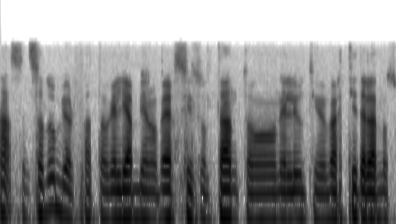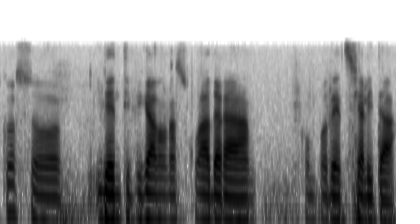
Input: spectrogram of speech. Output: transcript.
Ah, senza dubbio il fatto che li abbiano persi soltanto nelle ultime partite l'anno scorso identificava una squadra con potenzialità.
